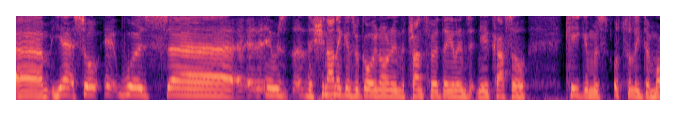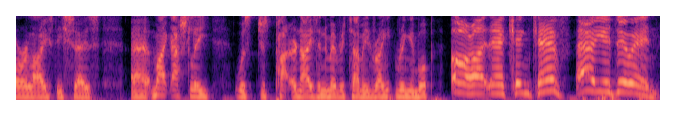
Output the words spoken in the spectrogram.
Um, yeah, so it was uh, it was the shenanigans were going on in the transfer dealings at Newcastle. Keegan was utterly demoralised. He says uh, Mike Ashley was just patronising him every time he'd ring, ring him up. All right, there, King Kev, how are you doing?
